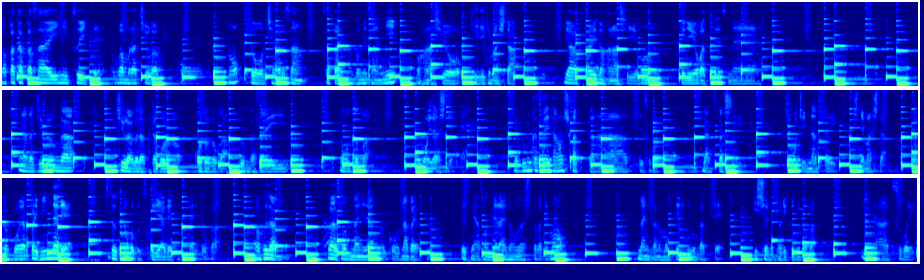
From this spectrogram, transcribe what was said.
若鷹祭について小川村中学校の伊藤千春さん、酒井のぞみさんにお話を聞いてきました。いや、二人の話、本当に良かったですね。なんか自分が中学だった頃のこととか文化祭のこととか思い出して文化祭楽しかったなーってすごい懐かしい気持ちになったりしてましたなんかこうやっぱりみんなで一つのことを作り上げていったりとか、まあ、普段はそんなになんかこう仲良く別に遊んでない友達とかでも何かの目的に向かって一緒に取り組むのがいいなってすごい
